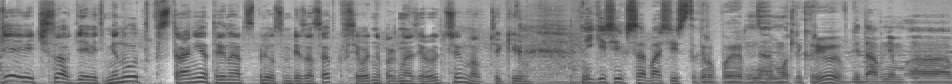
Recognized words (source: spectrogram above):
9 часов 9 минут. В стране 13 с плюсом без осадков. Сегодня прогнозируют синоптики. Ники Сикс, басист группы Mötley Crüe, в недавнем, э,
